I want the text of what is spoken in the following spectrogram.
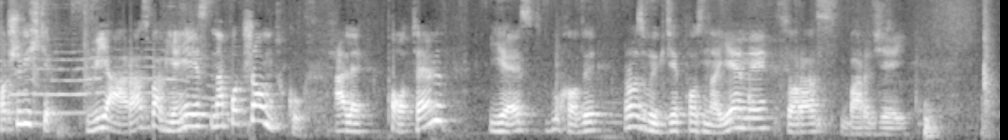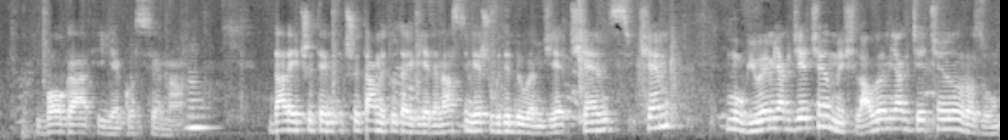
Oczywiście wiara, zbawienie jest na początku, ale potem jest duchowy rozwój, gdzie poznajemy coraz bardziej Boga i Jego Syna. Dalej czytamy tutaj w 11 wierszu, gdy byłem dzieciem, mówiłem jak dziecię, myślałem jak dziecię, rozum,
